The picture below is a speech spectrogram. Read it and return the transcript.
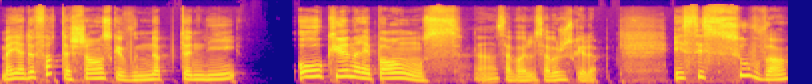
ben, il y a de fortes chances que vous n'obteniez aucune réponse. Hein, ça va, ça va jusque-là. Et c'est souvent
